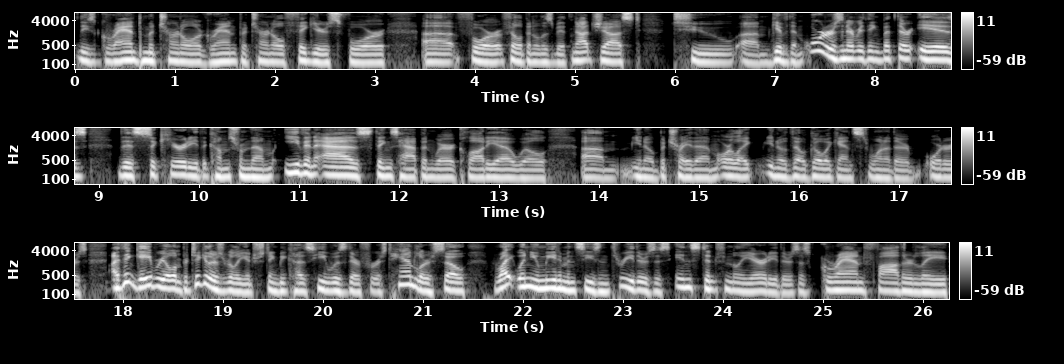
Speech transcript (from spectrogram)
these grand maternal or grand paternal figures for uh, for Philip and Elizabeth, not just to um, give them orders and everything, but there is this security that comes from them, even as things happen where Claudia will, um, you know, betray them or like, you know, they'll go against one of their orders. I think Gabriel in particular is really interesting because he was their first handler. So right when you meet him in season three, there's this instant familiarity. There's this grandfatherly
